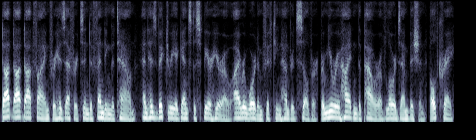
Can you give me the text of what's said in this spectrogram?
Dot dot dot fine for his efforts in defending the town and his victory against the spear hero I reward him 1500 silver. Rimuru heightened the power of Lord's ambition. Aultcray.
